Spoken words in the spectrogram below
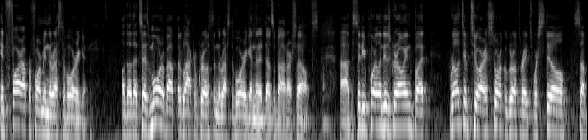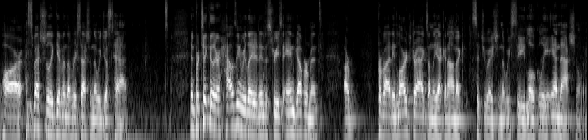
and far outperforming the rest of Oregon although that says more about the lack of growth in the rest of Oregon than it does about ourselves. Uh, the city of Portland is growing, but relative to our historical growth rates, we're still subpar, especially given the recession that we just had. In particular, housing-related industries and government are providing large drags on the economic situation that we see locally and nationally.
